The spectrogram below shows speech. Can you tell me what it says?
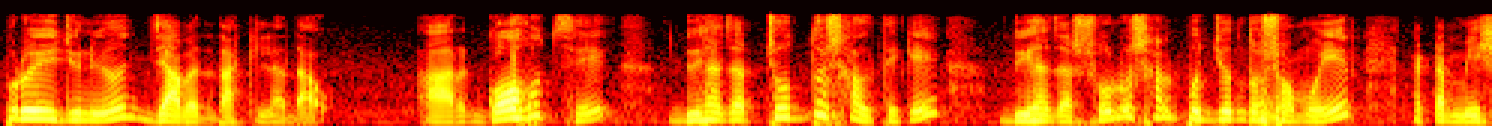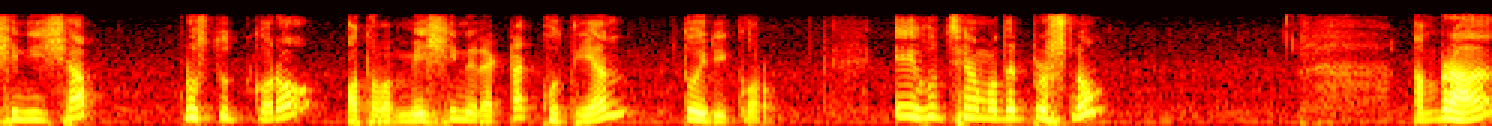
প্রয়োজনীয় জাবেদ দাখিলা দাও। আর গ হচ্ছে দুই সাল থেকে দুই সাল পর্যন্ত সময়ের একটা মেশিন হিসাব প্রস্তুত করো অথবা মেশিনের একটা খতিয়ান তৈরি করো। এই হচ্ছে আমাদের প্রশ্ন। আমরা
